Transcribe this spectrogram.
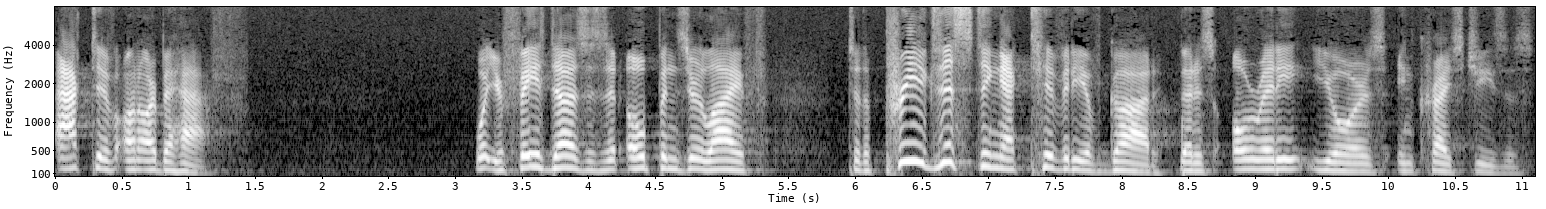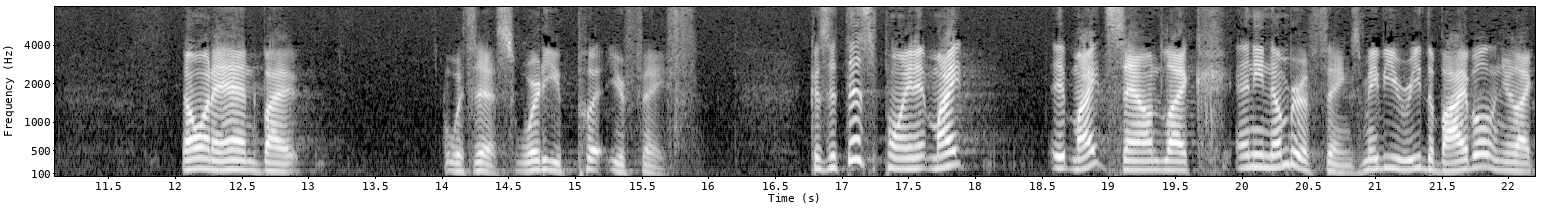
active on our behalf. What your faith does is it opens your life to the pre existing activity of God that is already yours in Christ Jesus. Now, I want to end by with this. Where do you put your faith? Because at this point, it might, it might sound like any number of things. Maybe you read the Bible and you're like,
